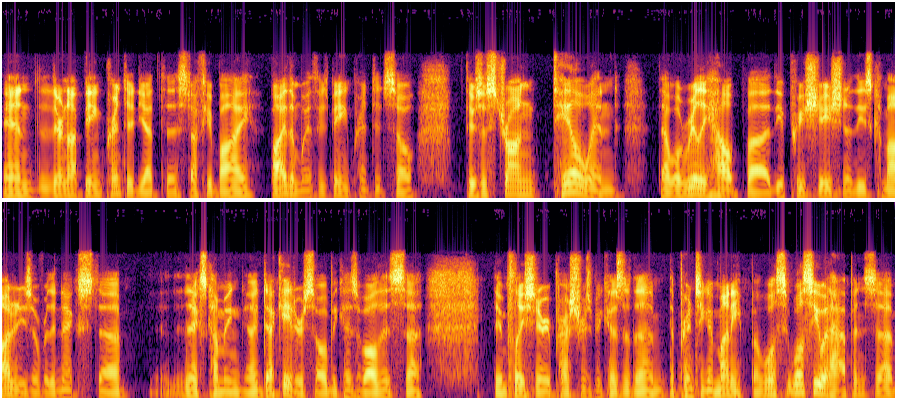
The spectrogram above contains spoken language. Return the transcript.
and they're not being printed yet. The stuff you buy buy them with is being printed. So there's a strong tailwind that will really help uh, the appreciation of these commodities over the next uh, the next coming uh, decade or so because of all this uh, the inflationary pressures because of the the printing of money. But we'll see, we'll see what happens. Uh,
